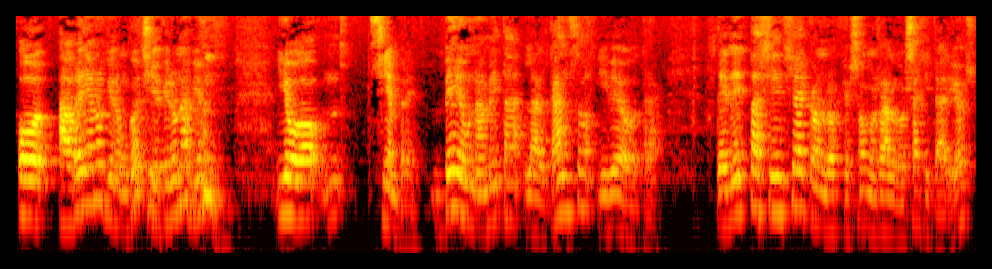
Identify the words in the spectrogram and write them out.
O ahora ya no quiero un coche, yo quiero un avión. Yo mm, siempre veo una meta, la alcanzo y veo otra. Tened paciencia con los que somos algo sagitarios,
